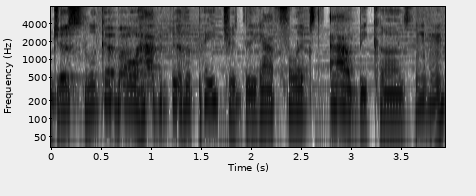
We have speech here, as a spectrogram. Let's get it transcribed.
just look about what happened to the Patriots. They got flexed out because Mhm.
